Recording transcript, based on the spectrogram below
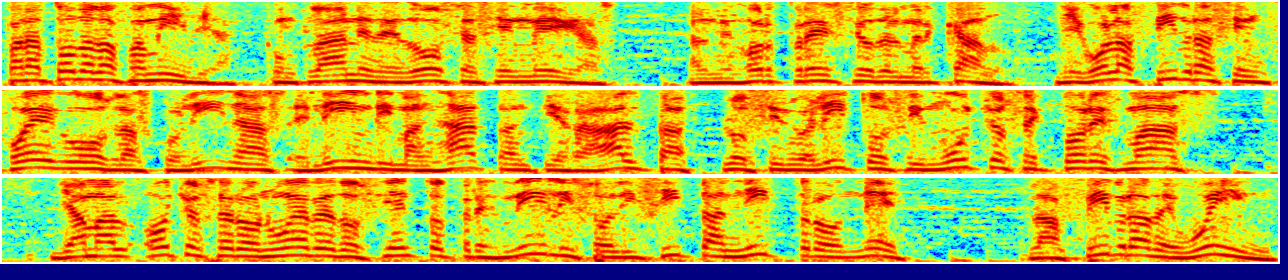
para toda la familia, con planes de 12 a 100 megas, al mejor precio del mercado. Llegó la fibra Cienfuegos, Las Colinas, El Indy, Manhattan, Tierra Alta, Los Ciruelitos y muchos sectores más. Llama al 809-203 y solicita Nitronet, la fibra de Win.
